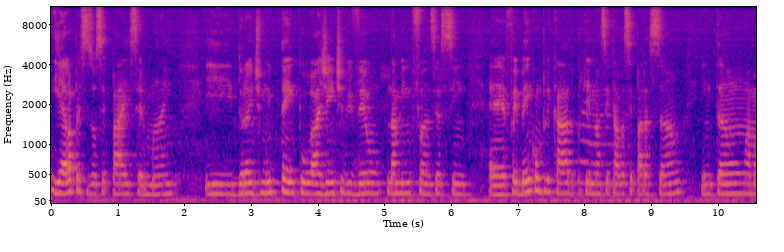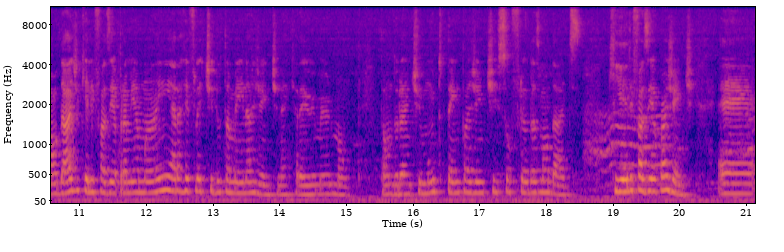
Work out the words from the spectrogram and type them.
E ela precisou ser pai, ser mãe. E durante muito tempo a gente viveu na minha infância assim, é, foi bem complicado porque ele não aceitava a separação. Então a maldade que ele fazia para minha mãe era refletido também na gente, né? Que era eu e meu irmão. Então durante muito tempo a gente sofreu das maldades que ele fazia com a gente. É,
